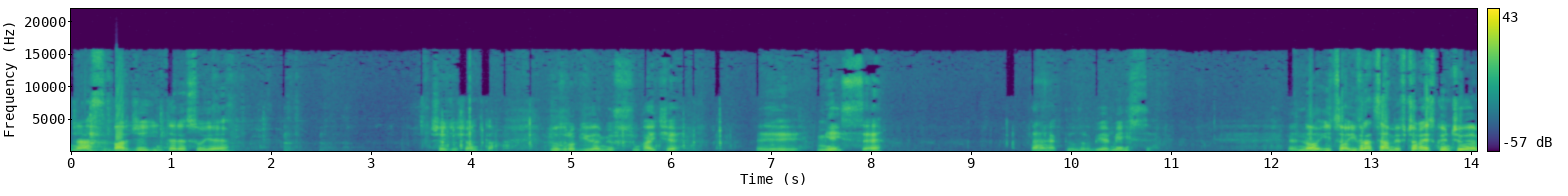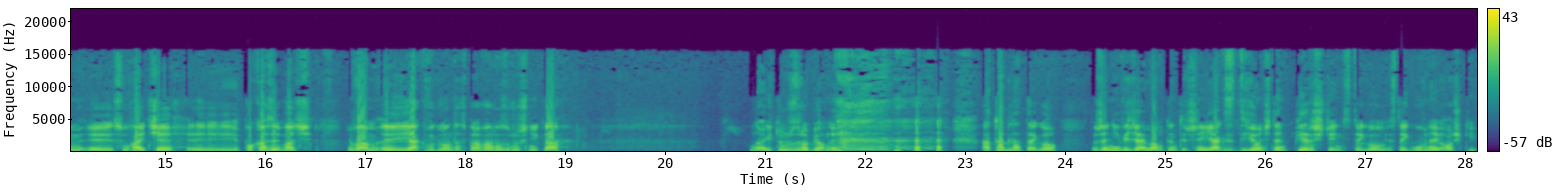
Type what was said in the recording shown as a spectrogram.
Nas bardziej interesuje 60. Tu zrobiłem już, słuchajcie, y, miejsce. Tak, tu zrobiłem miejsce. No i co? I wracamy. Wczoraj skończyłem, y, słuchajcie, y, pokazywać Wam, y, jak wygląda sprawa rozrusznika. No i tu już zrobiony. A to dlatego, że nie wiedziałem autentycznie, jak zdjąć ten pierścień z, tego, z tej głównej ośki.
